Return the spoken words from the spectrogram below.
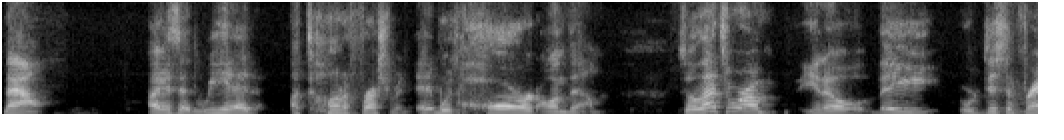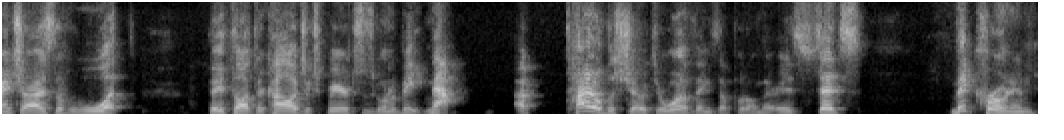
Now, like I said, we had a ton of freshmen. It was hard on them. So that's where I'm, you know, they were disenfranchised of what they thought their college experience was going to be. Now, I titled the show to one of the things I put on there is since Mick Cronin,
